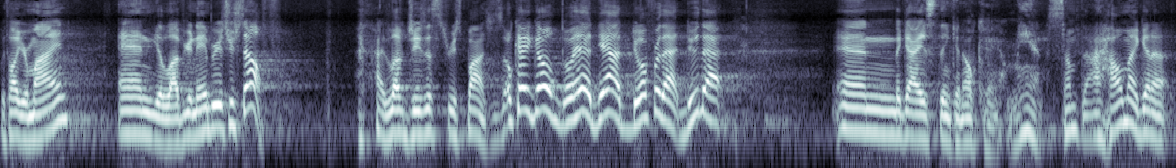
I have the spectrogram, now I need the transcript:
with all your mind, and you love your neighbor as yourself. I love Jesus' response. He says, okay, go, go ahead. Yeah, go for that. Do that. And the guy is thinking, okay, man, something, how am I going to,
